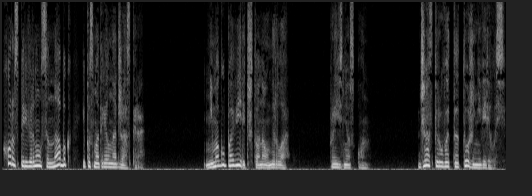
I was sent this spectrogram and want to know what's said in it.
Хорос перевернулся на бок и посмотрел на Джаспера. «Не могу поверить, что она умерла», — произнес он. Джасперу в это тоже не верилось.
